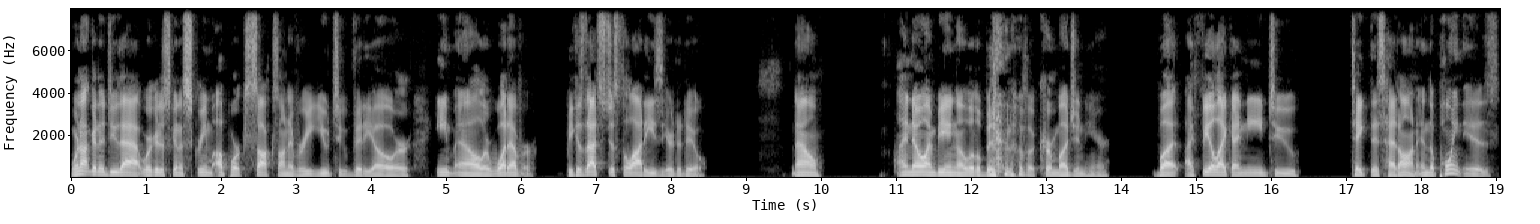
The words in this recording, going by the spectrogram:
We're not going to do that. We're just going to scream Upwork sucks on every YouTube video or email or whatever because that's just a lot easier to do. Now, I know I'm being a little bit of a curmudgeon here, but I feel like I need to take this head on. And the point is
